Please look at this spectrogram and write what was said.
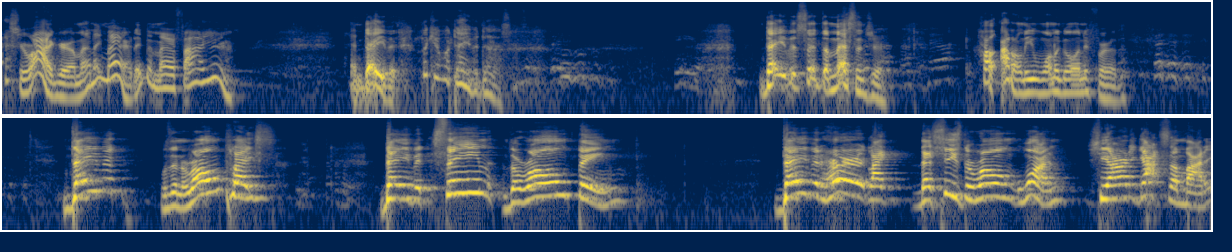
That's Uriah girl, man. They married. They've been married five years. And David, look at what David does. David sent the messenger. I don't even want to go any further. David was in the wrong place. David seen the wrong thing. David heard like that she's the wrong one. She already got somebody.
